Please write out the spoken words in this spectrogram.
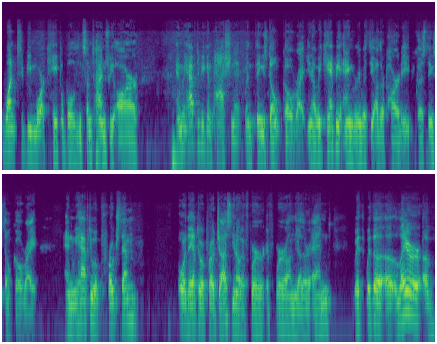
want to be more capable than sometimes we are. And we have to be compassionate when things don't go right. You know, we can't be angry with the other party because things don't go right. And we have to approach them or they have to approach us, you know, if we're if we're on the other end with with a, a layer of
